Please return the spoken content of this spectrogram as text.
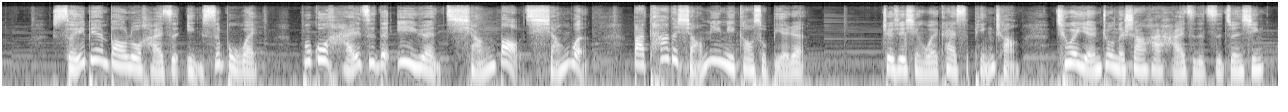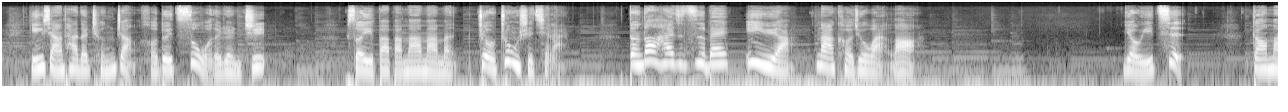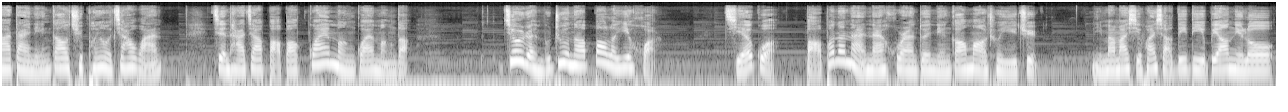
随便暴露孩子隐私部位，不顾孩子的意愿，强暴、强吻，把他的小秘密告诉别人。这些行为看似平常，却会严重的伤害孩子的自尊心，影响他的成长和对自我的认知。所以，爸爸妈妈们只有重视起来，等到孩子自卑、抑郁啊，那可就晚了。有一次，高妈带年糕去朋友家玩，见他家宝宝乖萌乖萌的，就忍不住呢抱了一会儿。结果，宝宝的奶奶忽然对年糕冒出一句：“你妈妈喜欢小弟弟，不要你喽。”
